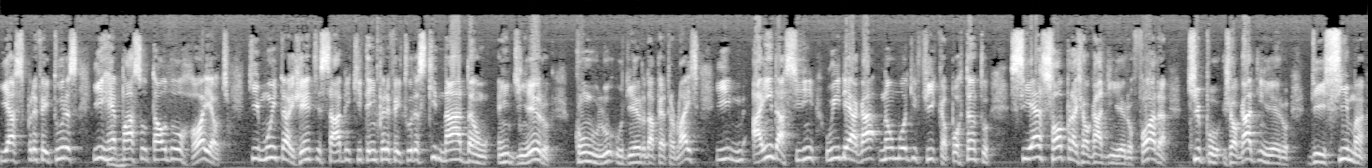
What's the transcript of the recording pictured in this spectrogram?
e às prefeituras e uhum. repassa o tal do royalty, que muita gente sabe que tem prefeituras que nadam em dinheiro com o, o dinheiro da Petrobras e ainda assim o IDH não modifica Portanto, se é só para jogar dinheiro fora, tipo jogar dinheiro de cima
